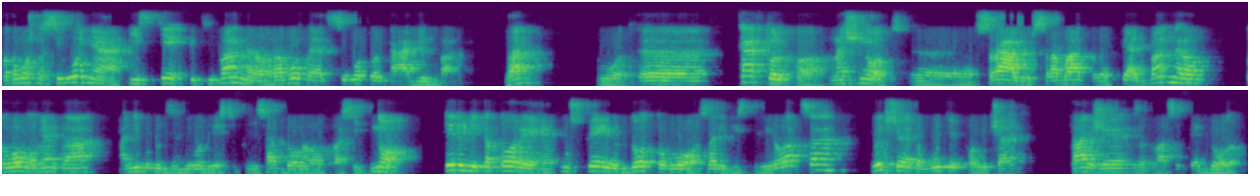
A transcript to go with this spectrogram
Потому что сегодня из тех пяти баннеров работает всего только один баннер. Да? Вот. Как только начнет сразу срабатывать 5 баннеров, с того момента они будут за него 250 долларов просить. Но те люди, которые успеют до того зарегистрироваться, вы все это будете получать также за 25 долларов.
